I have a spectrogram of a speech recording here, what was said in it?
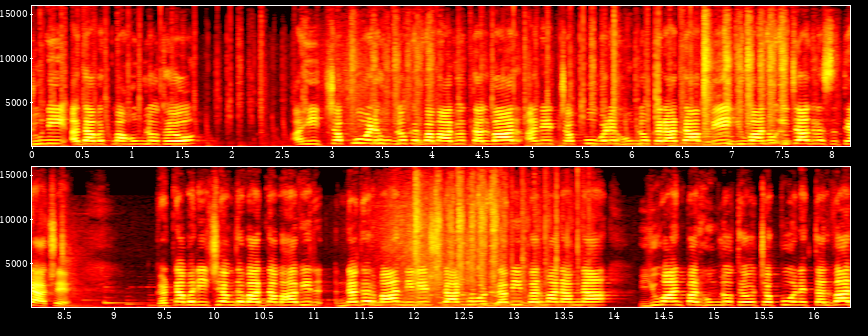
જૂની અદાવતમાં હુમલો થયો. અહીં ચપ્પુ વડે હુમલો કરવામાં આવ્યો તલવાર અને ચપ્પુ વડે હુમલો કરાતા બે યુવાનો ઈજાગ્રસ્ત થયા છે. ઘટના બની છે અમદાવાદના મહાવીર નગરમાં. નિલેશ રાઠોડ, રવિ વર્મા નામના યુવાન પર હુમલો થયો. ચપ્પુ અને તલવાર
